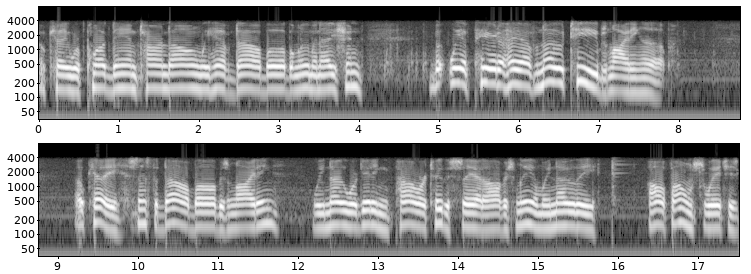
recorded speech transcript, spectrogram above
Okay, we're plugged in, turned on, we have dial bulb illumination, but we appear to have no tubes lighting up. Okay, since the dial bulb is lighting, we know we're getting power to the set, obviously, and we know the off-on switch is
